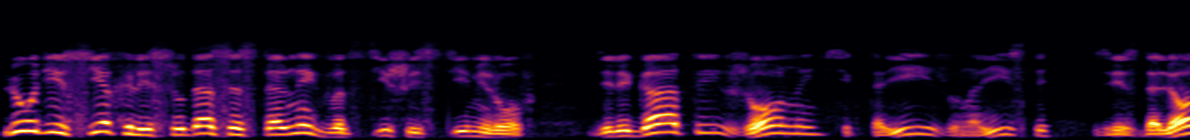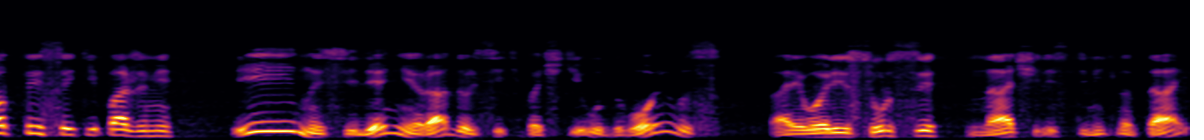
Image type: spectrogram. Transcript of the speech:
Люди съехали сюда с остальных 26 миров — делегаты, жены, сектари, журналисты, звездолеты с экипажами, и население Радуль-Сити почти удвоилось, а его ресурсы начали стремительно таять.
